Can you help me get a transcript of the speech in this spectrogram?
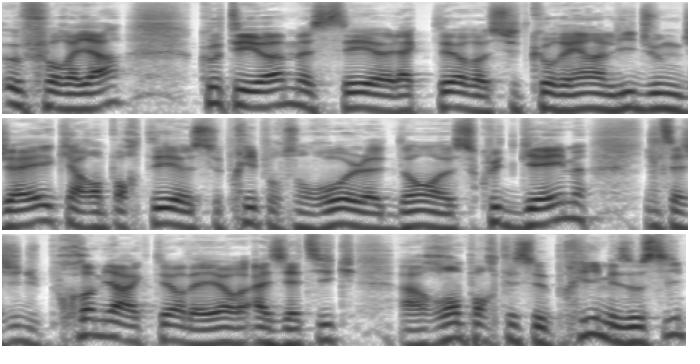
Euphoria. Côté homme, c'est l'acteur sud-coréen Lee Jung-jae qui a remporté ce prix pour son rôle dans Squid Game. Il s'agit du premier acteur d'ailleurs asiatique à remporter ce prix, mais aussi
